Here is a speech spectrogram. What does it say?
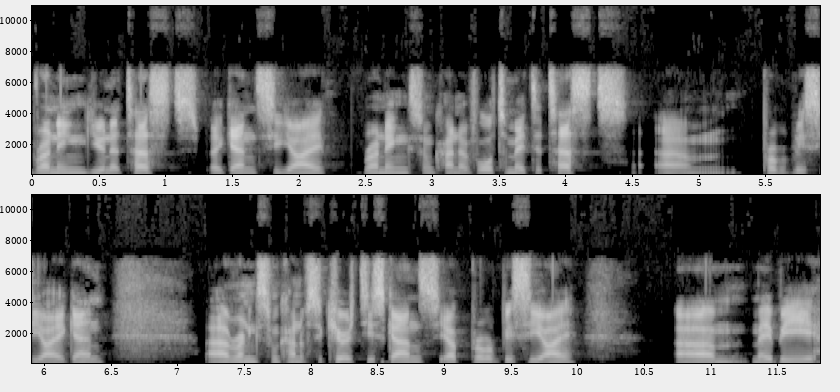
running unit tests, again, CI. Running some kind of automated tests, um, probably CI again. Uh, running some kind of security scans, yep, probably CI. Um, maybe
